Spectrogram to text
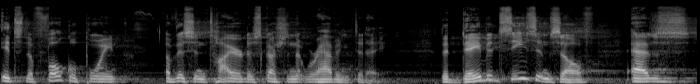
it's the focal point of this entire discussion that we're having today. That David sees himself as,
